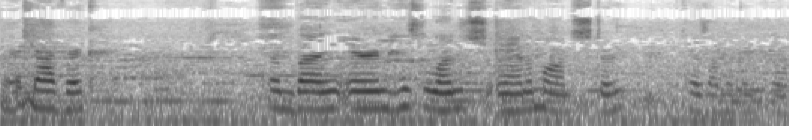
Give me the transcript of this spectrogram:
We're at Maverik. I'm buying Aaron his lunch and a monster because I'm a big fan.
